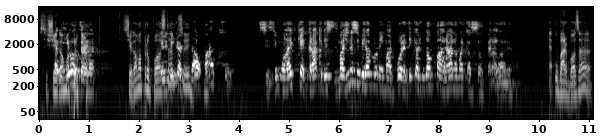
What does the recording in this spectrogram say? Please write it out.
se chegar uma, outra, propo- né? se chegar uma proposta, Ele tem que não sei. ajudar o Madison. Se, se o moleque que é craque desse. Imagina você virar pro Neymar, pô, ele tem que ajudar o Pará na marcação. Pera lá, né? É, o Barbosa,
